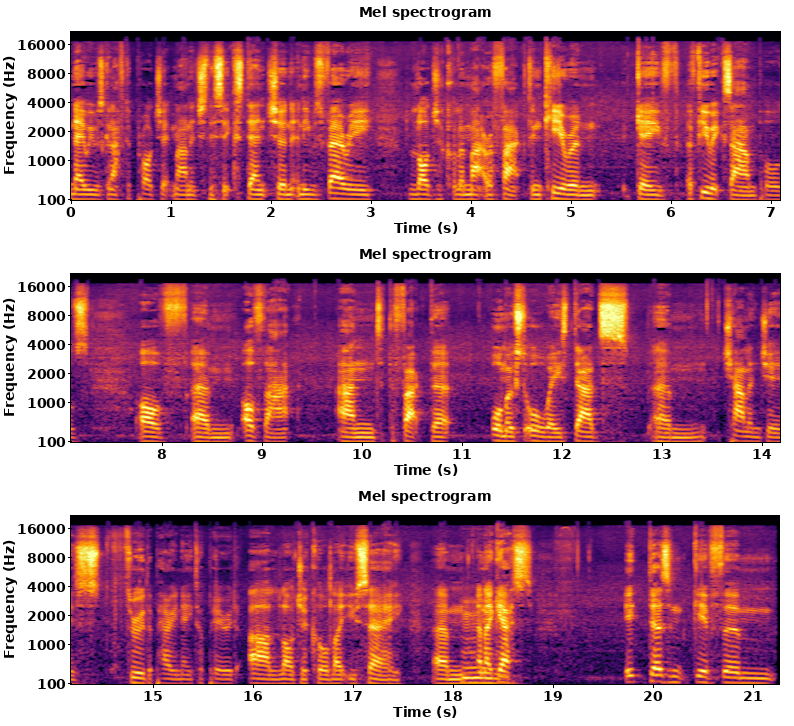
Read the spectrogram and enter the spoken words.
now he was going to have to project manage this extension. And he was very logical and matter of fact. And Kieran gave a few examples of um, of that and the fact that almost always dad's um, challenges through the perinatal period are logical, like you say. Um, mm. And I guess it doesn't give them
